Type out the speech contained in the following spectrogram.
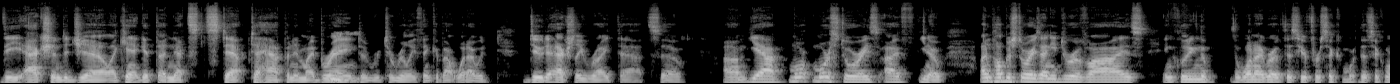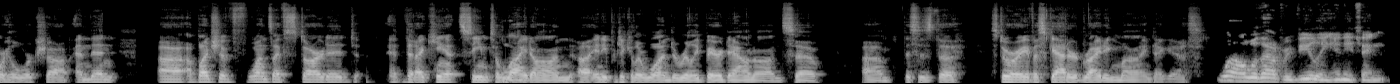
the action to gel. I can't get the next step to happen in my brain mm-hmm. to to really think about what I would do to actually write that. So um, yeah, more more stories. I've you know unpublished stories I need to revise, including the the one I wrote this year for Sycamore, the Sycamore Hill Workshop, and then uh, a bunch of ones I've started that I can't seem to light on uh, any particular one to really bear down on. So um, this is the story of a scattered writing mind, I guess. Well, without revealing anything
